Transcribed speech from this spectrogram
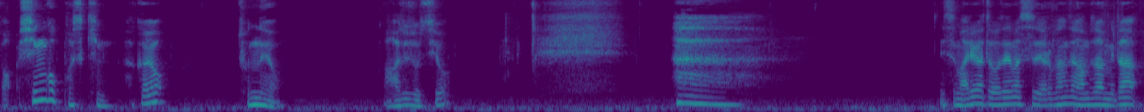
어, 신곡 버스킹 할까요? 좋네요 아주 좋지요 하... 이스 마리가토 고자이마스 여러분 항상 감사합니다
